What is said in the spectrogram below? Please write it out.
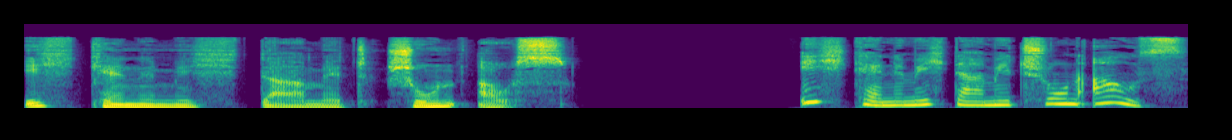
Ich kenne mich damit schon aus. Ich kenne mich damit schon aus.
